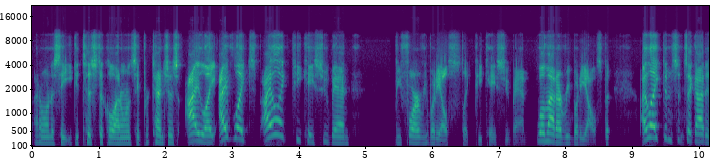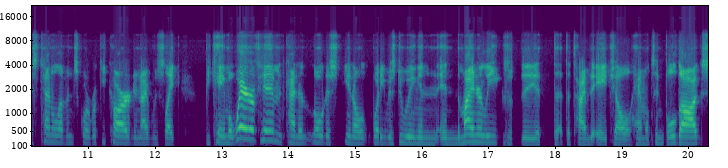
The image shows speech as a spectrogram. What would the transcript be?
I don't want to say egotistical. I don't want to say pretentious. I like I've liked I like PK Subban before everybody else like PK Subban. Well, not everybody else, but I liked him since I got his 10 11 score rookie card and I was like became aware of him and kind of noticed, you know, what he was doing in in the minor leagues with the at the time the AHL Hamilton Bulldogs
